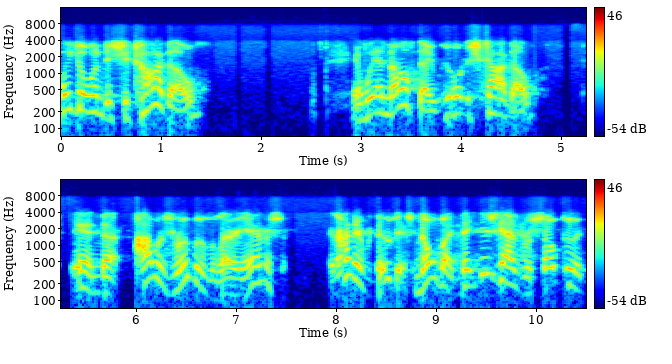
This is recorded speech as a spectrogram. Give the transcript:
we go into Chicago, and we had an off day. We go into Chicago, and uh, I was rooming with Larry Andersen, and I never knew this. Nobody, they, these guys were so good.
